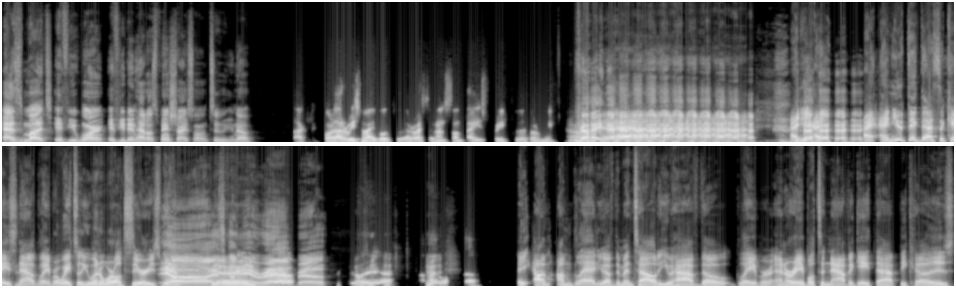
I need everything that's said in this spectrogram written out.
as much if you weren't if you didn't have those pinstripes on too. You know. exactly. for that reason, I go to the restaurant. Sometimes it's free food for me. you? Oh. Right. and, you, and, and- and you think that's the case now, Gleyber? Wait till you win a World Series, man. oh, it's gonna be Yeah. a wrap, bro. Sure, yeah. I want that. I'm I'm glad you have the mentality you have though, Gleyber, and are able to navigate that because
